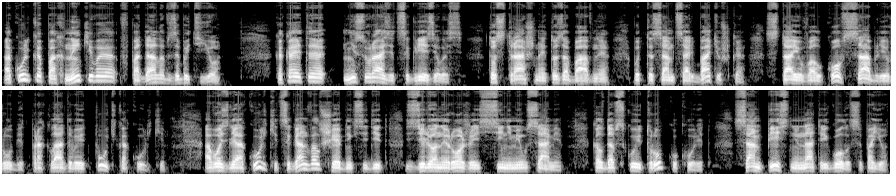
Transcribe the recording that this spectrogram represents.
а кулька, похныкивая, впадала в забытье. Какая-то несуразица грезилась, то страшное, то забавное, будто сам царь-батюшка стаю волков саблей рубит, прокладывает путь к акульке. А возле акульки цыган-волшебник сидит с зеленой рожей с синими усами, колдовскую трубку курит, сам песню на три голоса поет.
